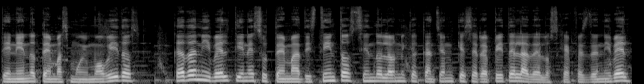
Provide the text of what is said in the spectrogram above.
teniendo temas muy movidos. Cada nivel tiene su tema distinto, siendo la única canción que se repite la de los jefes de nivel.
